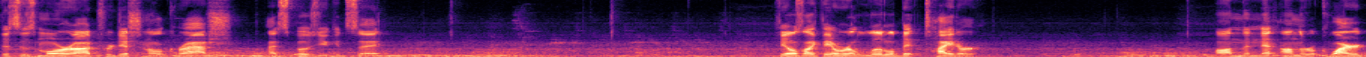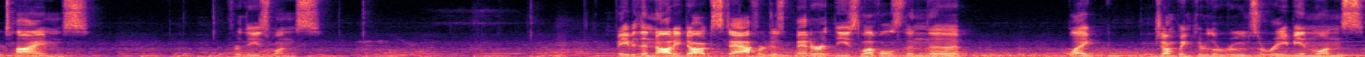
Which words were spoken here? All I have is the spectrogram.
This is more uh, traditional Crash, I suppose you could say. Feels like they were a little bit tighter on the net on the required times for these ones. Maybe the Naughty Dog staff are just better at these levels than the, like, jumping through the roofs Arabian ones.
